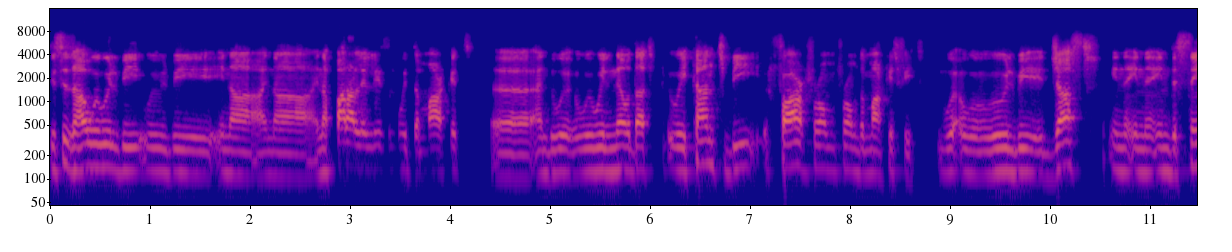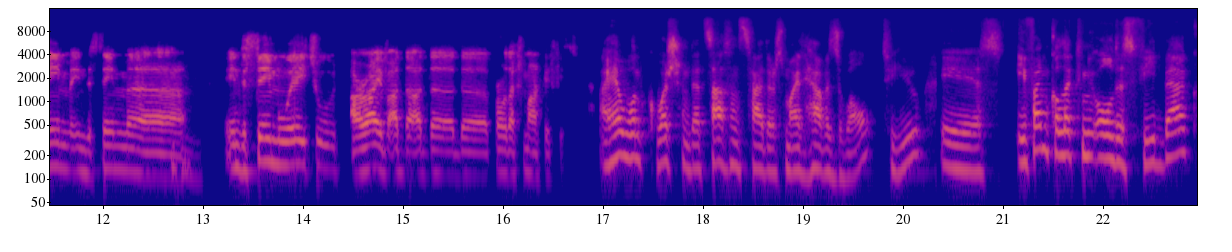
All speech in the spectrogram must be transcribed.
this is how we will be we will be in a in a in a parallelism with the market uh, and we, we will know that we can't be far from from the market fit we, we will be just in in in the same in the same uh, mm-hmm. in the same way to arrive at the, at the the product market fit I have one question that SaaS insiders might have as well to you is if I'm collecting all this feedback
